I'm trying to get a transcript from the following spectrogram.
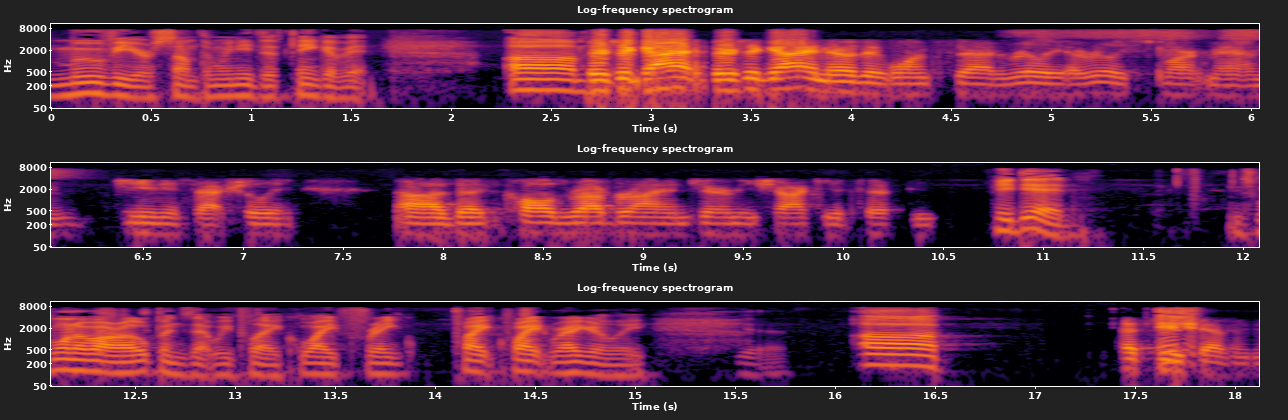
in a movie or something. We need to think of it. Um, There's a guy. There's a guy I know that once said, really, a really smart man, genius actually, uh, that called Rob Ryan Jeremy Shockey at 50. he did. It's one of our opens that we play quite frank, quite quite regularly. Yeah. Uh, That's you, Kevin.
